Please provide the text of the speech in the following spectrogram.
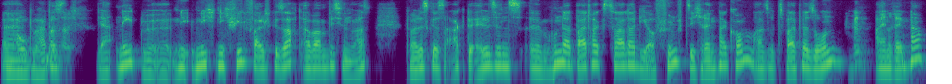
Äh, oh, du hattest, ja, nee, äh, nicht, nicht viel falsch gesagt, aber ein bisschen was. Du hattest gesagt, aktuell sind es äh, 100 Beitragszahler, die auf 50 Rentner kommen, also zwei Personen, mhm. ein Rentner.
